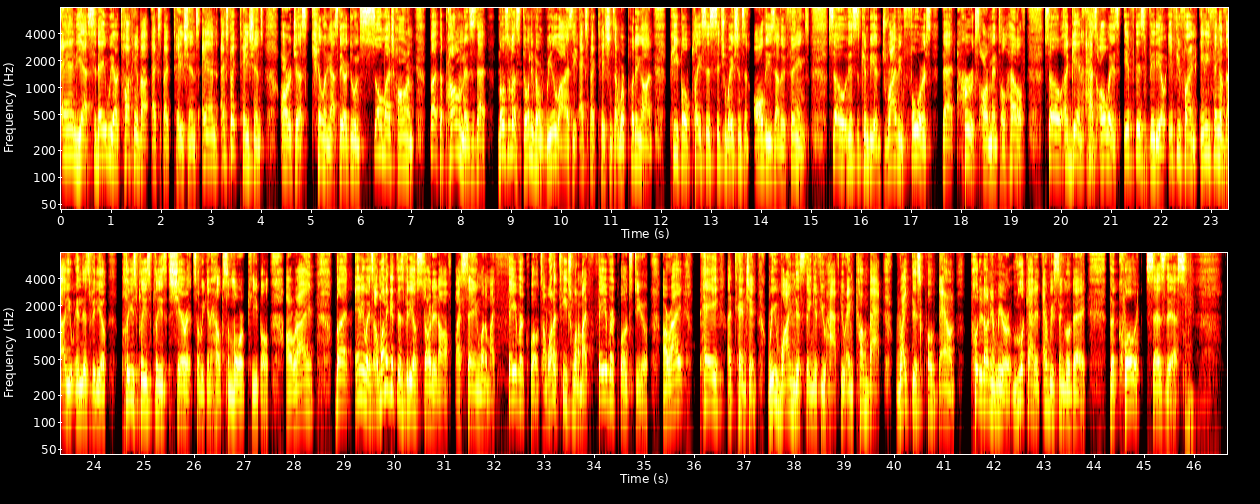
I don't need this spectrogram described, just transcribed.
And yes, today we are talking about expectations and expectations are just killing us. They are doing so much harm, but the problem is, is that most of us don't even realize the expectations that we're putting on people, places, situations, and all these other things. So this can be a driving force that hurts our mental health. So again, as always, if this video, if you find anything of value in this video, please, please, please share it so we can help some more people, all right? But anyways, I wanna get this video started off by saying one of my favorite quotes. I wanna teach one of my favorite quotes to you, all right? Pay attention. Rewind this thing if you have to and come back. Write this quote down. Put it on your mirror. Look at it every single day. The quote says this,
